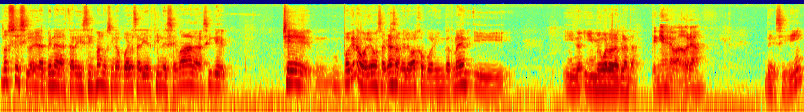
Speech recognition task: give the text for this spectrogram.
no sé si vale la pena gastar 16 mangos y no poder salir el fin de semana. Así que, che, ¿por qué no volvemos a casa? Me lo bajo por internet y, y, no- y me guardo la plata. ¿Tenías grabadora? ¿De CD?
